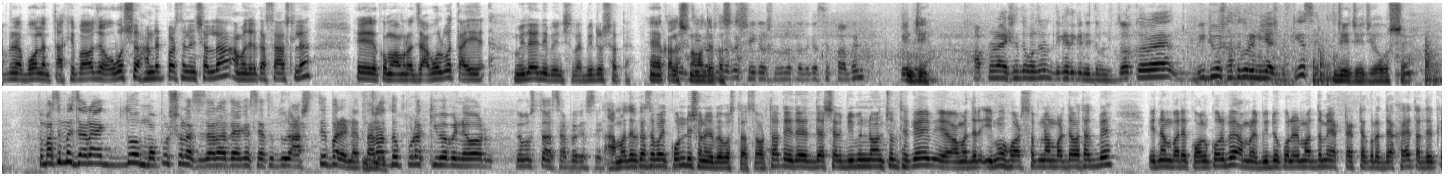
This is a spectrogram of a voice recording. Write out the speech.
আপনারা বলেন তাকে পাওয়া যায়? অবশ্যই হান্ড্রেড পার্সেন্ট ইনশাল্লাহ আমাদের কাছে আসলে এরকম আমরা যা বলব তাই মিলাই নেবে ইনশাল্লাহ ভিডিওর সাথে। হ্যাঁ কালেকশন আমাদের কাছে। সেই কালেকশনগুলো তাদের কাছে পাবেন। জি। আপনারা এসে দোকান দেখে দেখে নিতে পারেন। ভিডিও সাথে করে নিয়ে আসবেন ঠিক আছে? জি জি জি অবশ্যই। তো মাসিম ভাই যারা একদম মফস্বল আছে যারা দেখা গেছে এত দূর আসতে পারে না তারা তো পুরো কীভাবে নেওয়ার ব্যবস্থা আছে আপনার কাছে? আমাদের কাছে ভাই কন্ডিশনের ব্যবস্থা আছে। অর্থাৎ এদের দেশের বিভিন্ন অঞ্চল থেকে আমাদের ইমো হোয়াটসঅ্যাপ নাম্বার দেওয়া থাকবে। এই নাম্বারে কল করবে আমরা ভিডিও কলের মাধ্যমে একটা একটা করে দেখায় তাদেরকে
